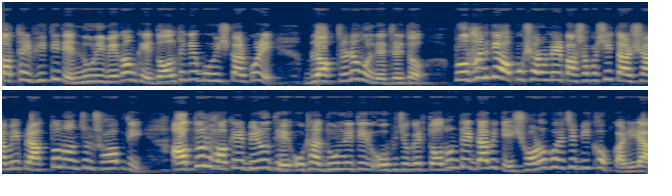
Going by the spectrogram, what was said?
তথ্যের ভিত্তিতে নুরি বেগমকে দল থেকে বহিষ্কার করে ব্লক তৃণমূল নেতৃত্ব। প্রধানকে অপসারণের পাশাপাশি তার স্বামী প্রাক্তন অঞ্চল সভাপতি আব্দুল হকের বিরুদ্ধে ওঠা দুর্নীতির অভিযোগের তদন্তের দাবিতে সরব হয়েছে বিক্ষোভকারীরা।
